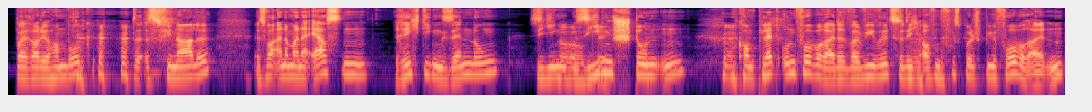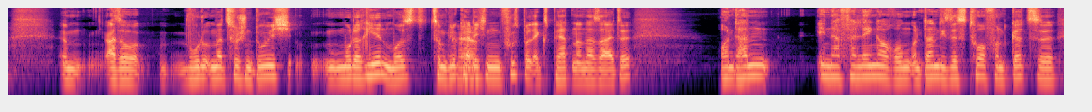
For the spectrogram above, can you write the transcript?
bei Radio Hamburg, das Finale. Es war eine meiner ersten richtigen Sendungen Sie ging oh, okay. sieben Stunden komplett unvorbereitet, weil wie willst du dich auf ein Fußballspiel vorbereiten? Ähm, also, wo du immer zwischendurch moderieren musst. Zum Glück ja. hatte ich einen Fußballexperten an der Seite. Und dann in der Verlängerung und dann dieses Tor von Götze.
